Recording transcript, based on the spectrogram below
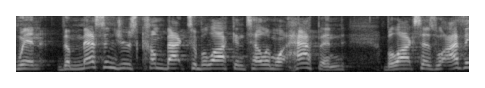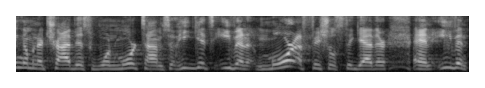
when the messengers come back to Balak and tell him what happened, Balak says, Well, I think I'm going to try this one more time. So he gets even more officials together and even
